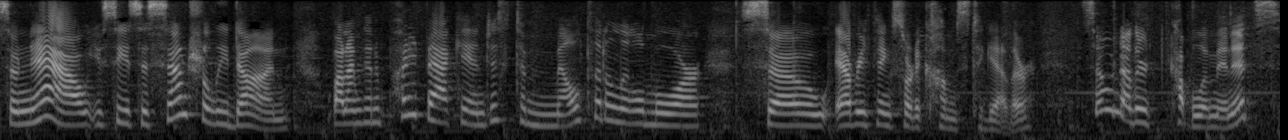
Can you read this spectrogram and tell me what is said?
So now you see it's essentially done, but I'm going to put it back in just to melt it a little more so everything sort of comes together. So another couple of minutes.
